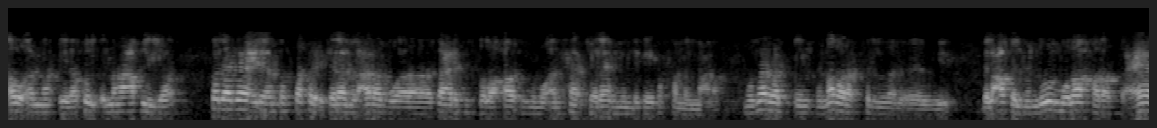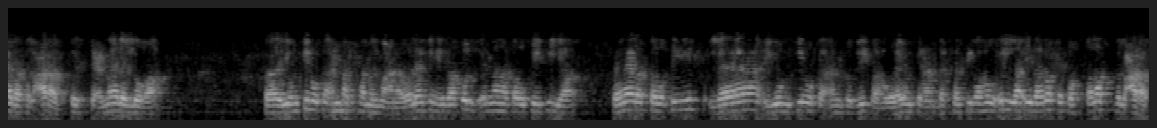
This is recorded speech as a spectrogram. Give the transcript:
أو أن إذا قلت أنها عقلية فلا داعي لأن تستقرئ كلام العرب وتعرف اصطلاحاتهم وأنحاء كلامهم لكي تفهم المعنى مجرد نظرك في ال- بالعقل من دون ملاحظة عادة العرب في استعمال اللغة فيمكنك أن تفهم المعنى ولكن إذا قلت إنها توقيفية فهذا التوقيف لا يمكنك أن تدركه ولا يمكن أن تكتسبه إلا إذا رحت واختلطت بالعرب.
